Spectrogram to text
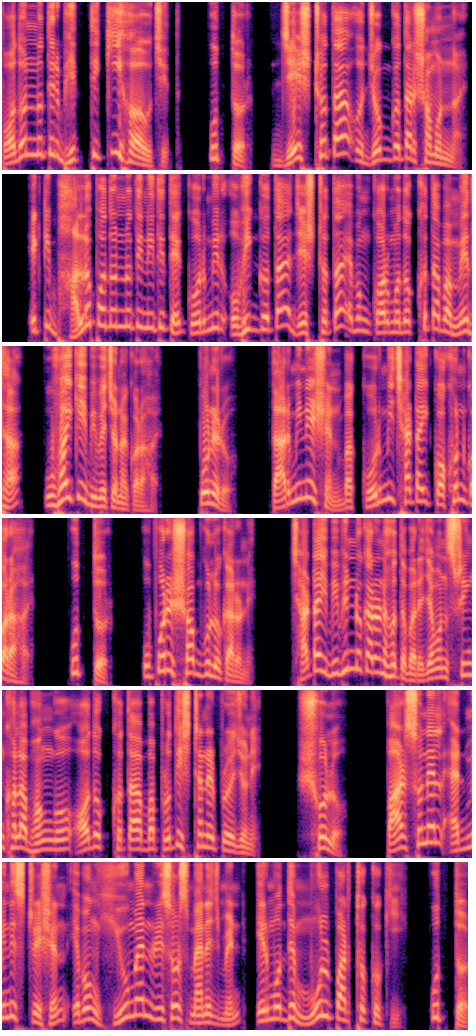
পদোন্নতির ভিত্তি কি হওয়া উচিত? উত্তর, জ্যেষ্ঠতা ও যোগ্যতার সমন্বয়। একটি ভালো পদোন্নতি নীতিতে কর্মীর অভিজ্ঞতা, জ্যেষ্ঠতা এবং কর্মদক্ষতা বা মেধা উভয়কেই বিবেচনা করা হয়। পনেরো, টার্মিনেশন বা কর্মী ছাঁটাই কখন করা হয়? উত্তর, উপরের সবগুলো কারণে। ছাঁটাই বিভিন্ন কারণে হতে পারে, যেমন শৃঙ্খলা ভঙ্গ, অদক্ষতা বা প্রতিষ্ঠানের প্রয়োজনে। ষোলো, পার্সোনেল অ্যাডমিনিস্ট্রেশন এবং হিউম্যান রিসোর্স ম্যানেজমেন্ট এর মধ্যে মূল পার্থক্য কি? উত্তর,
